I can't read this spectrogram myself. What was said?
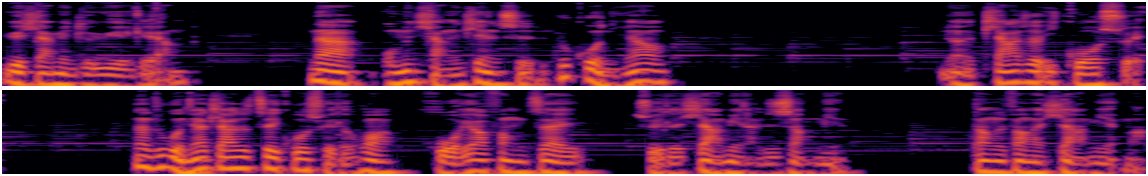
越下面就越凉。那我们想一件事，如果你要呃加热一锅水，那如果你要加热这锅水的话，火要放在水的下面还是上面？当然放在下面嘛。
